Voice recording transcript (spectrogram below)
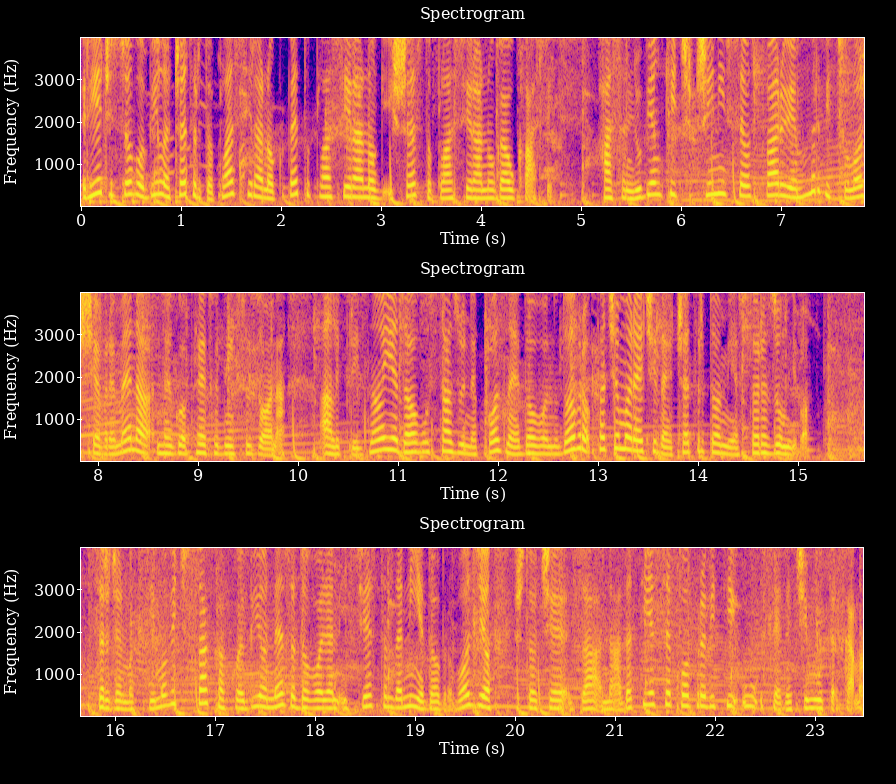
Riječi su ovo bile četvrtoplasiranog, petoplasiranog i šestoplasiranoga u klasi. Hasan Ljubjankić čini se ostvaruje mrvicu lošija vremena nego prethodnih sezona, ali priznao je da ovu stazu ne poznaje dovoljno dobro, pa ćemo reći da je četvrto mjesto razumljivo. Srđan Maksimović svakako je bio nezadovoljan i svjestan da nije dobro vozio, što će za nadati je se popraviti u sljedećim utrkama.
